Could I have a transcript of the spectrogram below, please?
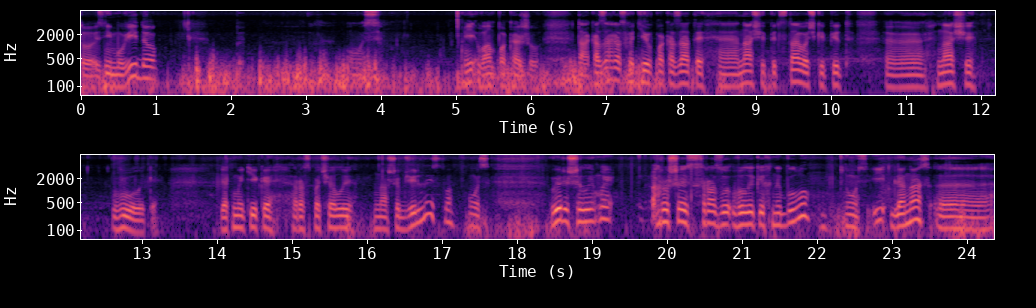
то зніму відео. Ось. І вам покажу. Так, а зараз хотів показати наші підставочки під наші вулики. Як ми тільки розпочали наше бджільництво, ось вирішили ми. Грошей зразу великих не було. Ось, і для нас е,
